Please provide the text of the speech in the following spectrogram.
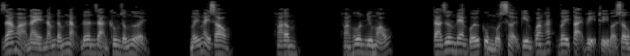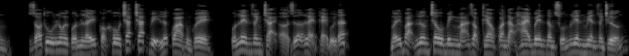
Gia hỏa này nắm đấm nặng đơn giản không giống người. Mấy ngày sau, hoa âm, hoàng hôn như máu. Tà dương đem cuối cùng một sợi kim quang hắt vây tại vị thủy bờ sông, gió thu lôi cuốn lấy cỏ khô chát chát vị lướt qua vùng quê, cuốn lên doanh trại ở giữa lẻ thẻ bụi đất. Mấy bạn lương châu binh mã dọc theo quan đạo hai bên đâm xuống liên miên doanh trướng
